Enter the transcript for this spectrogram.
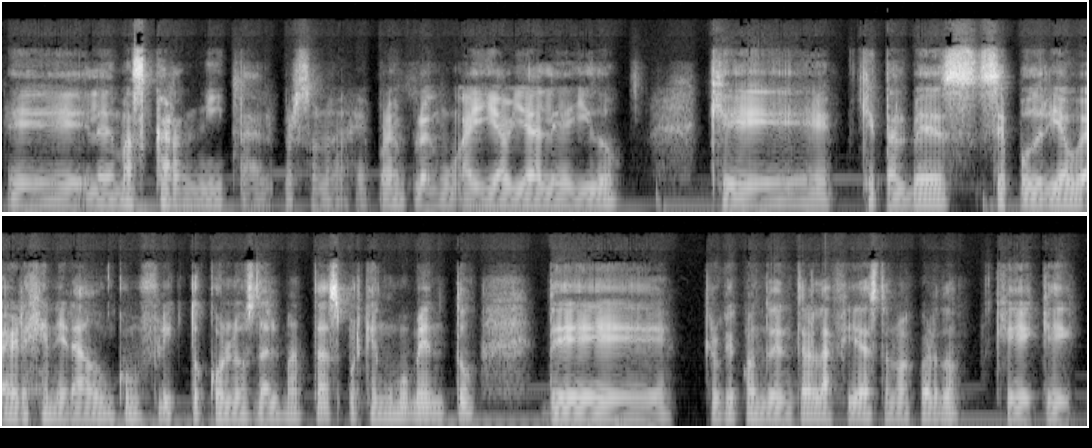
eh, le dé más carnita al personaje. Por ejemplo, ahí había leído que, que tal vez se podría haber generado un conflicto con los dálmatas, porque en un momento de, creo que cuando entra la fiesta, no me acuerdo, que, que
